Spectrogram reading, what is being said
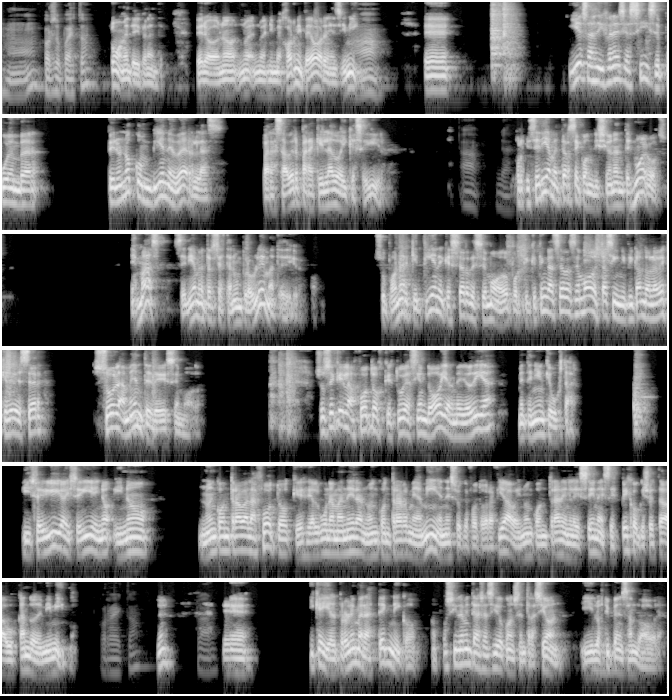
por supuesto. Sumamente diferentes. Pero no, no, es ni mejor ni peor en sí mismo. Ah. Eh, y esas diferencias sí se pueden ver, pero no conviene verlas para saber para qué lado hay que seguir porque sería meterse condicionantes nuevos. Es más, sería meterse hasta en un problema, te digo. Suponer que tiene que ser de ese modo, porque que tenga que ser de ese modo está significando a la vez que debe ser solamente de ese modo. Yo sé que las fotos que estuve haciendo hoy al mediodía me tenían que gustar. Y seguía y seguía y no, y no, no encontraba la foto, que es de alguna manera no encontrarme a mí en eso que fotografiaba y no encontrar en la escena ese espejo que yo estaba buscando de mí mismo. Correcto. ¿Eh? Eh, ¿Y qué? ¿Y el problema era técnico? posiblemente haya sido concentración, y lo estoy pensando ahora.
